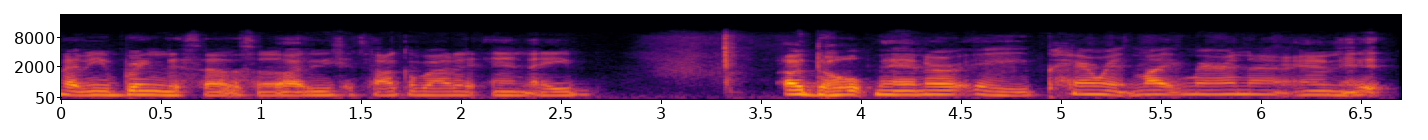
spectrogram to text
let me bring this up so we can talk about it in a adult manner, a parent like manner, and it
